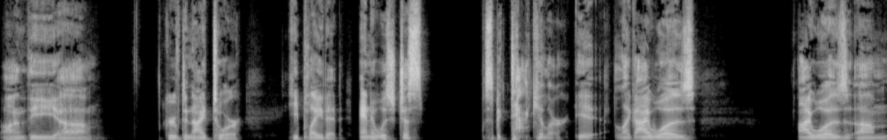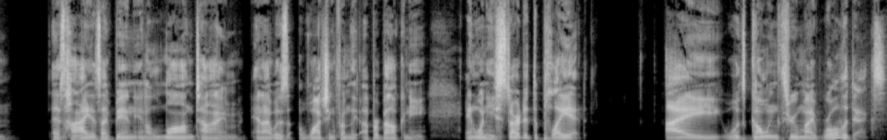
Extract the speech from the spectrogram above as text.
on the uh, Groove Denied tour, he played it, and it was just spectacular. It, like I was, I was um, as high as I've been in a long time, and I was watching from the upper balcony. And when he started to play it, I was going through my Rolodex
